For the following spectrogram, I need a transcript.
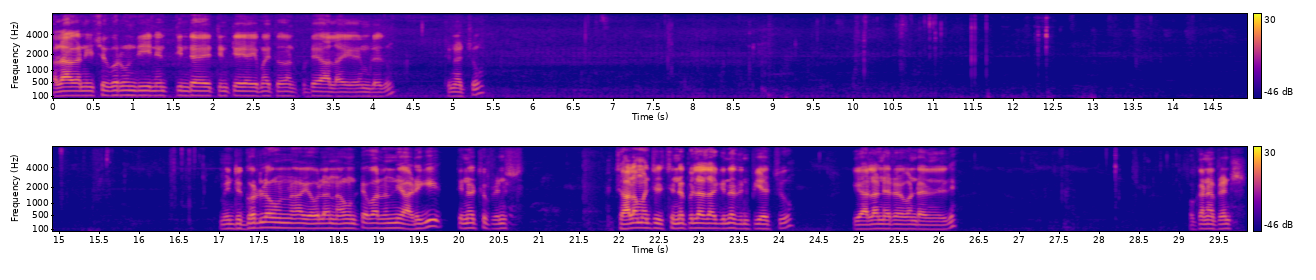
అలాగని షుగర్ ఉంది నేను తింటే తింటే ఏమవుతుంది అనుకుంటే అలా ఏం లేదు. తినచ్చు. మీ దగ్గరలో ఉన్న ఎవరన్నా ఉంటే వాళ్ళని అడిగి తినచ్చు ఫ్రెండ్స్. చాలా మంచి చిన్నపిల్లల దగ్గర తినిపించచ్చు ఈ అల్లం నెర్రవండ అనేది. ఓకేనా ఫ్రెండ్స్?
